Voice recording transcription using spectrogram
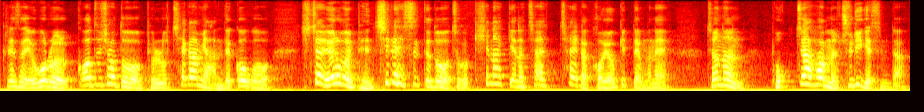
그래서 이거를 꺼두셔도 별로 체감이 안 될 거고 실제 여러분 벤치를 했을 때도 저거 키나 깨나 차, 차이가 거의 없기 때문에 저는 복잡함을 줄이겠습니다.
